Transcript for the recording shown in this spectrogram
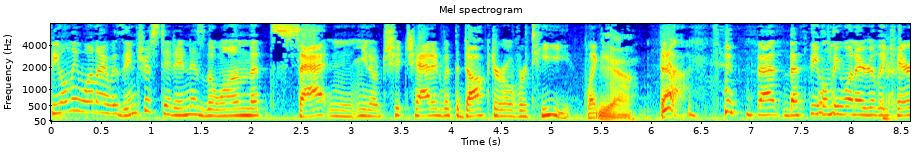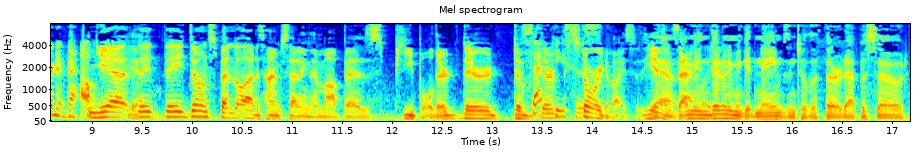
The only one I was interested in is the one that sat and you know chit chatted with the doctor over tea. Like Yeah. that. that that's the only one I really cared about. Yeah, They, they don't spend a lot of time setting them up as people. They're they're de- they're pieces. story devices. Yeah, exactly. I mean, they don't even get names until the third episode.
